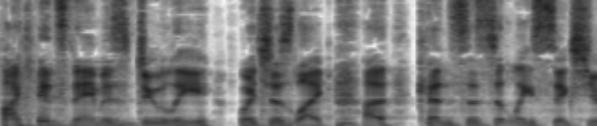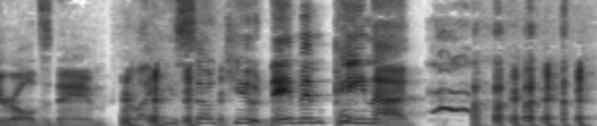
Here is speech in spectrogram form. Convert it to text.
My kid's name is Dooley, which is like a consistently six year old's name. We're like, he's so cute. Name him Peanut.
